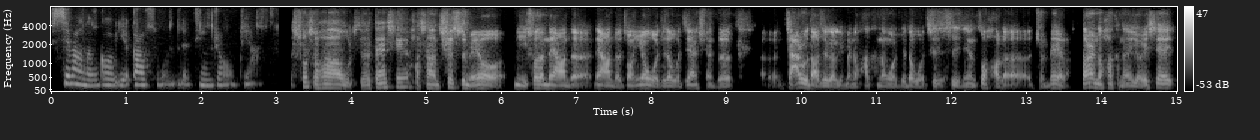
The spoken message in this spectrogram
希望能够也告诉我们的听众这样。说实话，我觉得担心好像确实没有你说的那样的那样的重，因为我觉得我既然选择。呃，加入到这个里面的话，可能我觉得我其实是已经做好了准备了。当然的话，可能有一些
